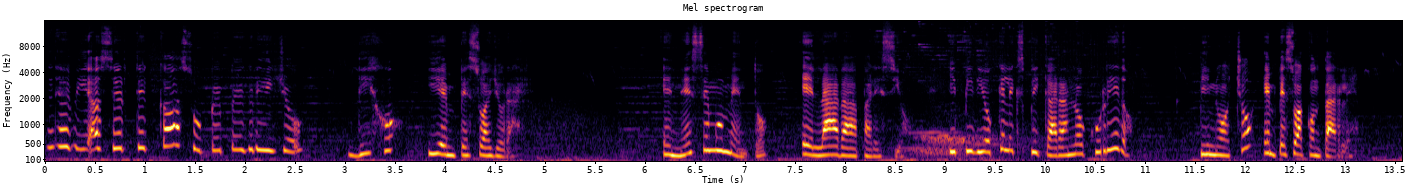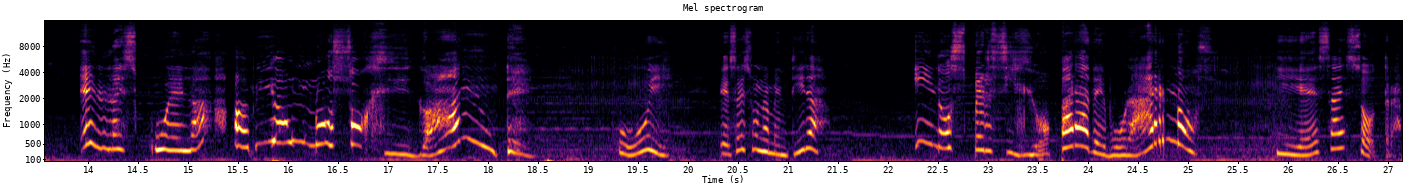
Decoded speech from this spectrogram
Debí hacerte caso, Pepe Grillo, dijo y empezó a llorar. En ese momento, el hada apareció y pidió que le explicaran lo ocurrido. Pinocho empezó a contarle. En la escuela había un oso gigante. Uy, esa es una mentira. Y nos persiguió para devorarnos. Y esa es otra.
